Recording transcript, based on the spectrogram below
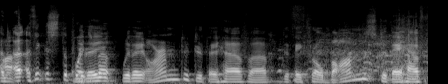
And uh, I think this is the point. Were they, about, were they armed? Did they have? Uh, did they throw bombs? Did they have?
